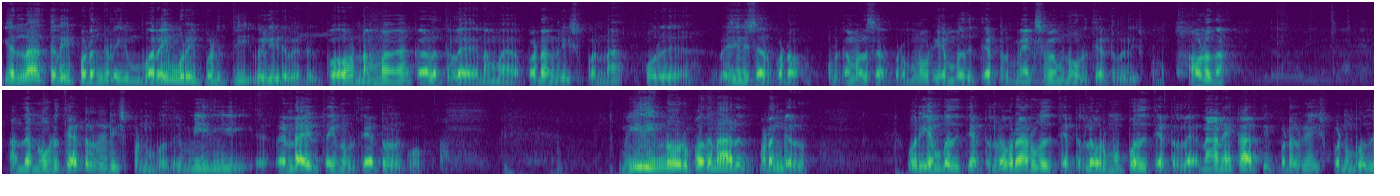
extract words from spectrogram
எல்லா திரைப்படங்களையும் வரைமுறைப்படுத்தி வெளியிட வேண்டும். இப்போது நம்ம காலத்தில் நம்ம படம் ரிலீஸ் பண்ணால் ஒரு ரஜினி சார் படம் ஒரு கமல் சார் படம்னு ஒரு எண்பது தேட்டர் மேக்ஸிமம் நூறு தேட்டர் ரிலீஸ் பண்ணும். அவ்வளோதான் அந்த நூறு தேட்டர் ரிலீஸ் பண்ணும்போது மீதி ரெண்டாயிரத்து ஐநூறு தேட்டர் இருக்கும். மீதி இன்னொரு பதினாறு படங்கள் ஒரு எண்பது தேட்டரில் ஒரு அறுபது தேட்டரில் ஒரு முப்பது தேட்டரில் நானே கார்த்திக் படம் ரிலீஸ் பண்ணும்போது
